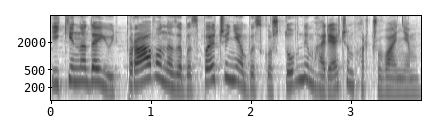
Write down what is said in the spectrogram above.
які надають право на забезпечення безкоштовним гарячим харчуванням.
